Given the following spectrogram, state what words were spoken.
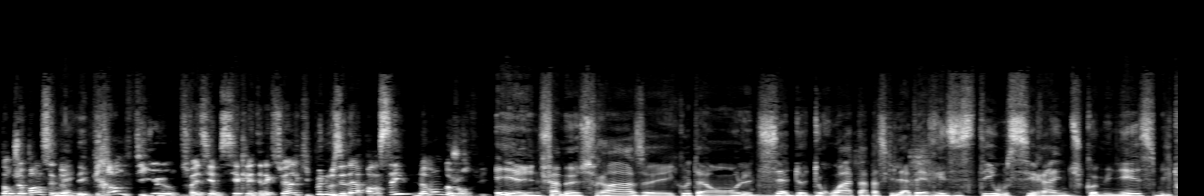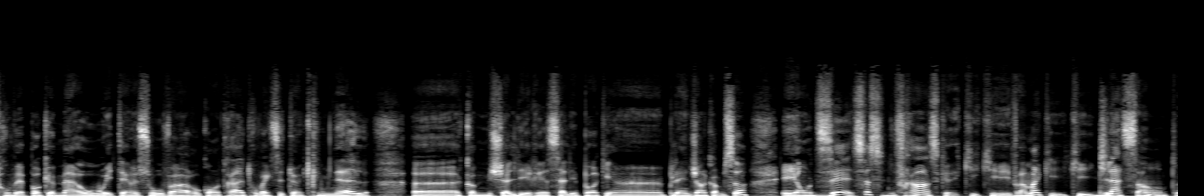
Donc, je pense que c'est Mais- une des grandes figures du 20e siècle intellectuel qui peut nous aider à penser le monde d'aujourd'hui. Et il y a une fameuse phrase, euh, écoute, on le disait de droite, hein, parce qu'il avait résisté aux sirènes du communisme. Il trouvait pas que Mao était un sauveur, au contraire, il trouvait que c'était un criminel, euh, comme Michel Léris à l'époque et un, plein de gens comme ça. Et on disait, ça c'est une phrase que- qui, qui est vraiment qui, qui est glaçante.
